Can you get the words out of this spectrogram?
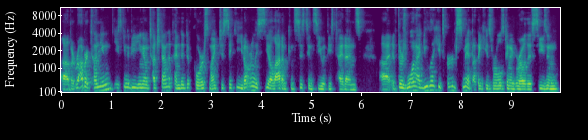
Uh, but Robert Tonyan, he's going to be you know touchdown dependent, of course. Mike Gesicki, you don't really see a lot of consistency with these tight ends. Uh, if there's one I do like, it's Irv Smith. I think his role is going to grow this season.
